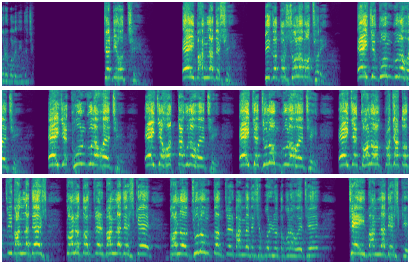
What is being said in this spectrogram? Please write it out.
করে বলে দিতে চাই। সেটি হচ্ছে, এই বাংলাদেশে বিগত ষোলো বছরে এই যে গুমগুলো হয়েছে, এই যে খুনগুলো হয়েছে, এই যে হত্যাগুলো হয়েছে, এই যে জুলুমগুলো হয়েছে, এই যে গণপ্রজাতন্ত্রী বাংলাদেশ, গণতন্ত্রের বাংলাদেশকে গণ জুলুমতন্ত্রের বাংলাদেশে পরিণত করা হয়েছে সেই বাংলাদেশকে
